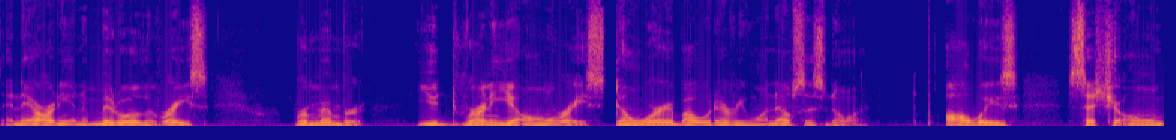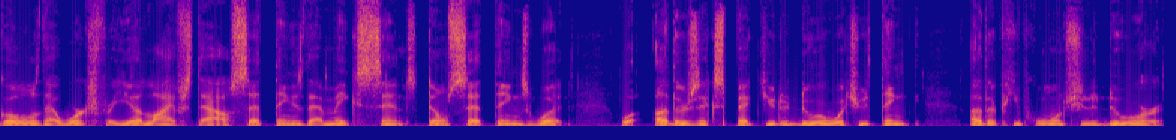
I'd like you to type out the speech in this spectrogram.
and they're already in the middle of the race. Remember, you're running your own race. Don't worry about what everyone else is doing. Always set your own goals that works for your lifestyle. Set things that make sense. Don't set things what what others expect you to do or what you think other people want you to do or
